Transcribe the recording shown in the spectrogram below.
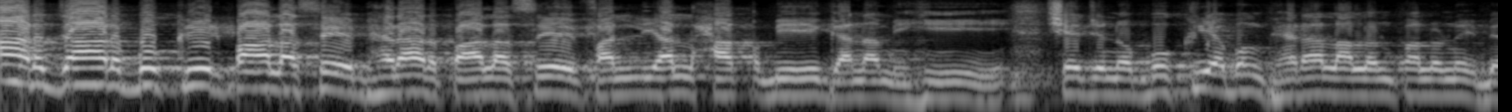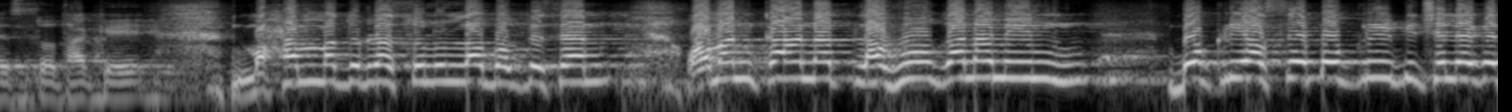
আর যার বকরির পাল আছে, ভেড়ার পাল আছে, ফালিয়াল হাক বি গানামিহি। সে যেন বকরি এবং ভেড়া লালন পালনে ব্যস্ত থাকে। মোহাম্মদুর রাসূলুল্লাহ বলতেছেন অমান কানাত লাহু গানামিন, বকরি আছে, বকরির পিছে লেগে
